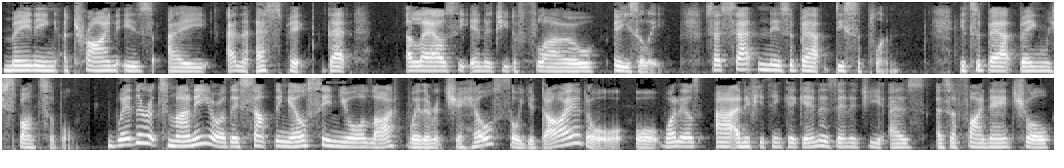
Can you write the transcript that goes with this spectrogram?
meaning a trine is a an aspect that allows the energy to flow easily. So Saturn is about discipline. It's about being responsible. Whether it's money or there's something else in your life, whether it's your health or your diet or, or what else, uh, and if you think again as energy as, as a financial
